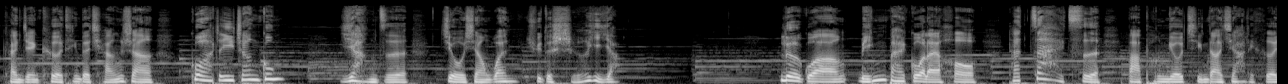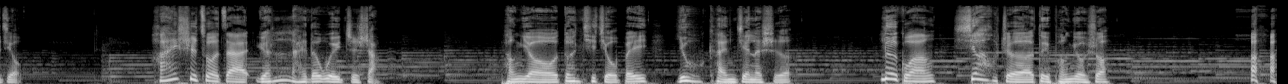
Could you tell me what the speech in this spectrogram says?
看见客厅的墙上挂着一张弓，样子就像弯曲的蛇一样。乐广明白过来后，他再次把朋友请到家里喝酒，还是坐在原来的位置上。朋友端起酒杯，又看见了蛇。乐广笑着对朋友说。哈哈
